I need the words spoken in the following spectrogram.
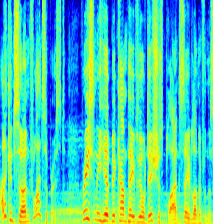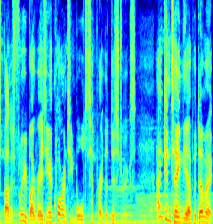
and a concerned philanthropist. Recently, he had been campaigning for the audacious plan to save London from the Spanish flu by raising a quarantine wall to separate the districts and contain the epidemic.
